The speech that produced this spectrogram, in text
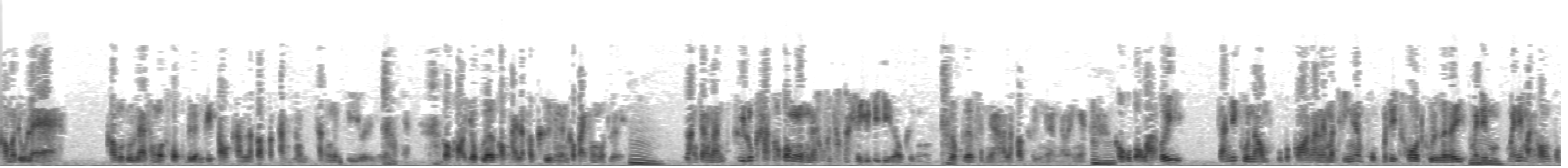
เข้ามาดูแล เข้ามาดูแลทั้งหมดหกเดือนติดต่อกัน แล้วก็ประกันทั้งทั้งหนึ่งปีเลยอะไรอย่างเงี้ยครับก็ขอยกเลิกเข้าไปแล้วก็คืนเงินเข้าไปทั้งหมดเลย อืมหลังจากนั้นคือลูกค้าเขาก็งงนะว่าทำไมอยู่ดีๆเราถึงครับยกเลิกสัญญาแล้วก็คืนเงินอะไรเงี้ยอืมเขาก็บอกว่าเอ้ย การที่คุณเอาอุปกรณ์อะไรมาทิ้งเนี่ยผมไม่ได้โทษคุณเลย ไม่ได้อืมไม่ได้หมายความว่าผม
